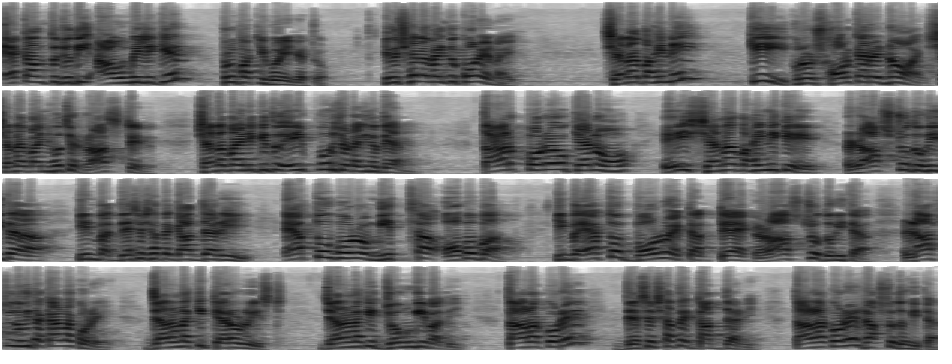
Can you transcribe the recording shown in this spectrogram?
একান্ত যদি আওয়ামী লীগের প্রপার্টি হয়ে যেত কিন্তু সেনাবাহিনী তো করে নাই। সেনাবাহিনী কি? কোনো সরকারের নয়। সেনাবাহিনী হচ্ছে রাষ্ট্রের। সেনাবাহিনী কিন্তু এই পরিচয়টা কিন্তু দেন। তারপরেও কেন এই সেনাবাহিনীকে রাষ্ট্রদ্রোহিতা কিংবা দেশের সাথে গাদ্দারি, এত বড় মিথ্যা অপবাদ কিংবা এত বড় একটা ট্যাগ, রাষ্ট্রদ্রোহিতা। রাষ্ট্রদ্রোহিতা কারা করে? যারা নাকি টেরোরিস্ট যারা নাকি জঙ্গিবাদী, তারা করে দেশের সাথে গাদ্দারি, তারা করে রাষ্ট্রদ্রোহিতা।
